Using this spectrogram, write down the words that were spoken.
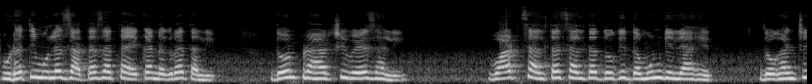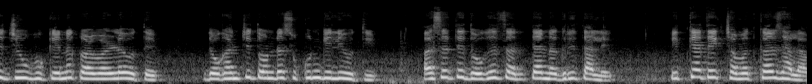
पुढं ती मुलं जाता जाता एका नगरात आली. दोन प्रहारची वेळ झाली. वाट चालता चालता दोघे दमून गेले आहेत. दोघांचे जीव भुकेनं कळवळले होते. दोघांची तोंड सुकून गेली होती. असे ते दोघेजण त्या नगरीत आले. इतक्यात एक चमत्कार झाला.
